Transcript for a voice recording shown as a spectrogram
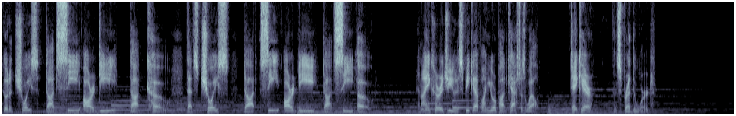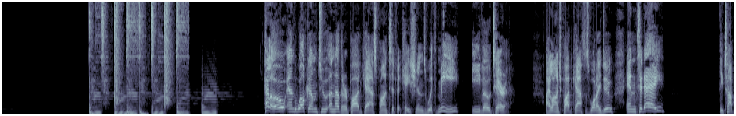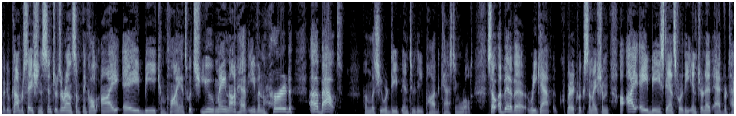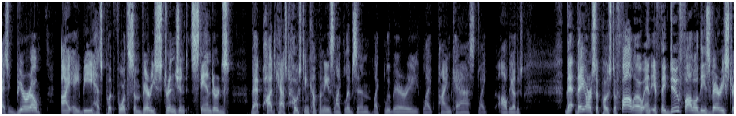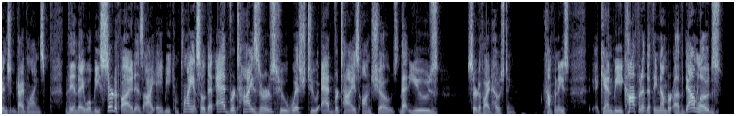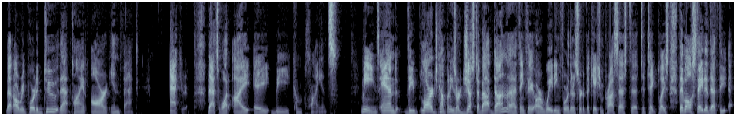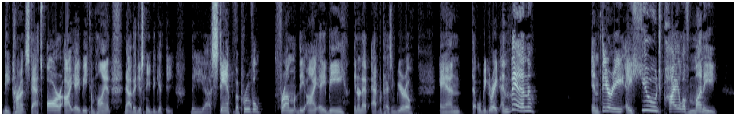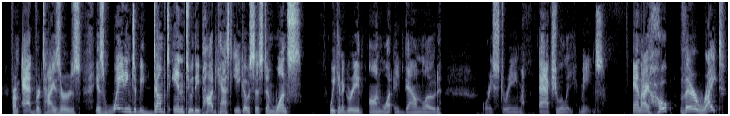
go to choice.crd.co. That's choice.crd.co. And I encourage you to speak up on your podcast as well. Take care and spread the word. Hello, and welcome to another podcast Pontifications with me, Evo Terra. I launch podcasts is what I do, and today the topic of conversation centers around something called IAB compliance, which you may not have even heard about unless you were deep into the podcasting world. So a bit of a recap, very quick summation. Uh, IAB stands for the Internet Advertising Bureau. IAB has put forth some very stringent standards that podcast hosting companies like Libsyn, like Blubrry, like Pinecast, like all the others, that they are supposed to follow. And if they do follow these very stringent guidelines, then they will be certified as IAB compliant so that advertisers who wish to advertise on shows that use certified hosting companies can be confident that the number of downloads that are reported to that client are in fact accurate. That's what IAB compliance means. And the large companies are just about done. I think they are waiting for their certification process to, to take place. They've all stated that the, the current stats are IAB compliant. Now they just need to get the, the uh, stamp of approval from the IAB, Internet Advertising Bureau, and that will be great. And then, in theory, a huge pile of money from advertisers is waiting to be dumped into the podcast ecosystem once we can agree on what a download or a stream actually means. And I hope they're right,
